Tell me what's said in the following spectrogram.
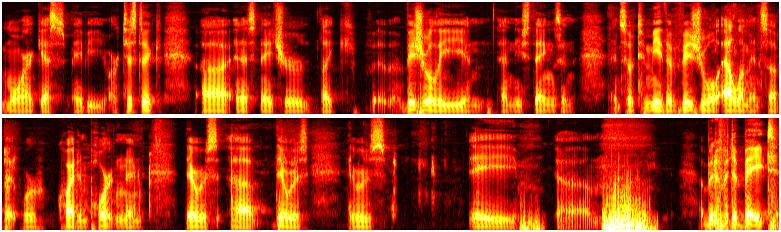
more, I guess, maybe artistic uh, in its nature, like uh, visually and and these things, and and so to me, the visual elements of it were quite important, and there was uh, there was there was a um, a bit of a debate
